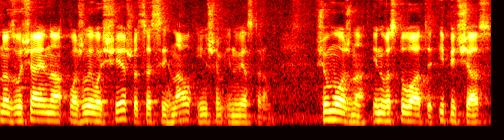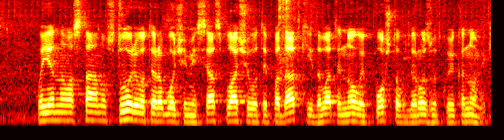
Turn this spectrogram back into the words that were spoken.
Надзвичайно важливо ще, що це сигнал іншим інвесторам, що можна інвестувати і під час воєнного стану, створювати робочі місця, сплачувати податки і давати новий поштовх для розвитку економіки.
